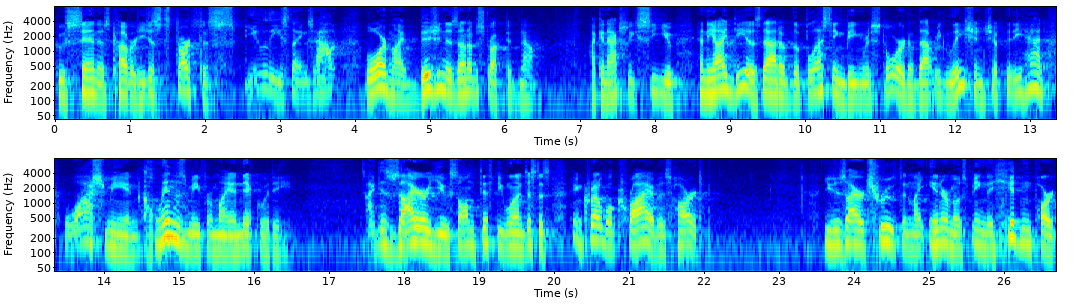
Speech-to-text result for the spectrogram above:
whose sin is covered. He just starts to spew these things out. Lord, my vision is unobstructed now. I can actually see you. And the idea is that of the blessing being restored, of that relationship that he had. Wash me and cleanse me from my iniquity. I desire you. Psalm 51, just this incredible cry of his heart. You desire truth in my innermost being, the hidden part.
